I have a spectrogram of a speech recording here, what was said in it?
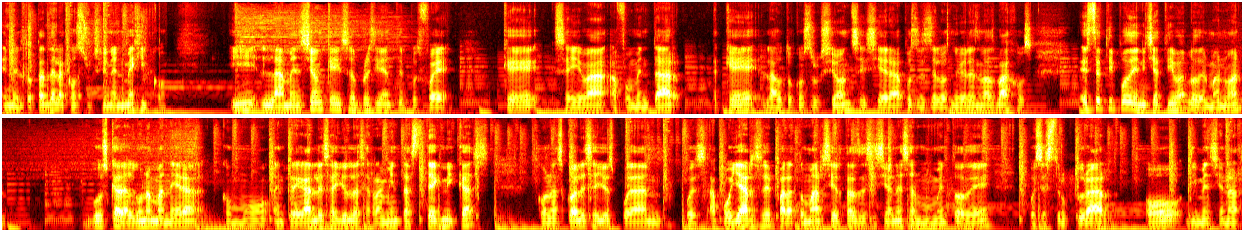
el total de la construcción en México. Y la mención que hizo el presidente pues fue que se iba a fomentar que la autoconstrucción se hiciera pues desde los niveles más bajos. Este tipo de iniciativa, lo del manual, busca de alguna manera como entregarles a ellos las herramientas técnicas con las cuales ellos puedan pues apoyarse para tomar ciertas decisiones al momento de pues estructurar o dimensionar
